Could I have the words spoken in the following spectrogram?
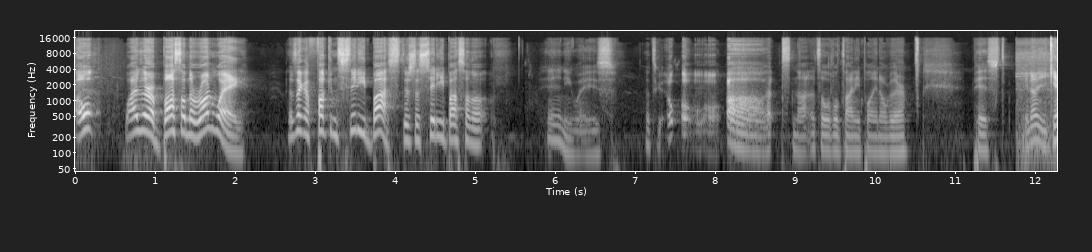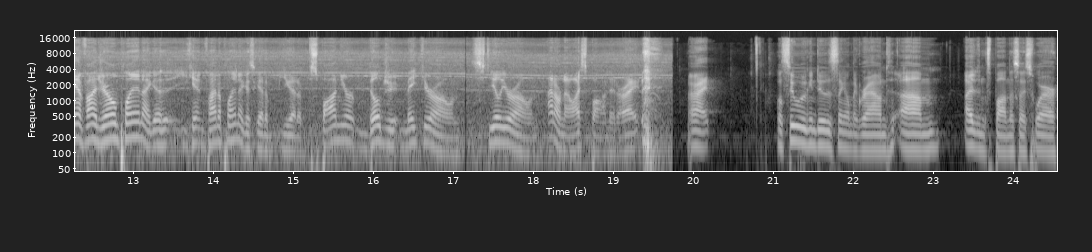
Oh! Why is there a bus on the runway? There's like a fucking city bus. There's a city bus on the... Anyways. That's good. Oh, oh, oh, oh, that's not... That's a little tiny plane over there. Pissed. You know, you can't find your own plane. I guess you can't find a plane. I guess you gotta you gotta spawn your build your make your own, steal your own. I don't know. I spawned it. All right. all right. Let's see what we can do this thing on the ground. Um, I didn't spawn this. I swear.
